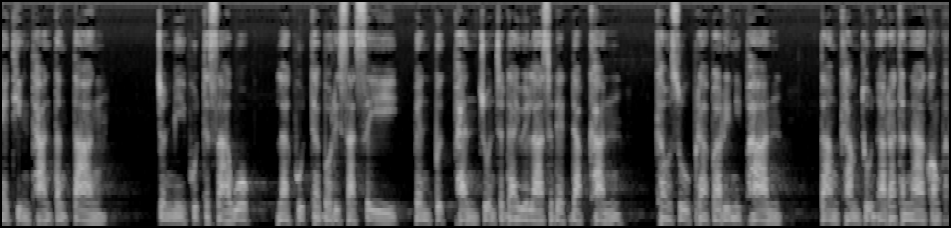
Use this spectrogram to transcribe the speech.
ในถิ่นฐานต่างๆ จนมีพุทธสาวก และพุทธบริษัทสี่เป็นปึกแผ่นจนจะได้เวลาเสด็จดับขัน เข้าสู่พระปรินิพาน ตามคำทูลอารัธนาของพ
